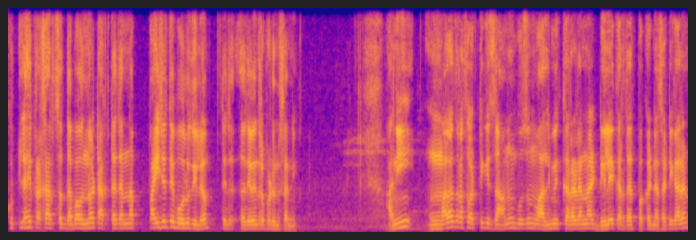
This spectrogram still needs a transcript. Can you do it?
कुठल्याही प्रकारचा दबाव न टाकता त्यांना पाहिजे ते बोलू दिलं ते द- देवेंद्र फडणवीसांनी. आणि मला तर असं वाटतं की जाणून बुजून वाल्मिक कराड्यांना डिले करतायत पकडण्यासाठी कारण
